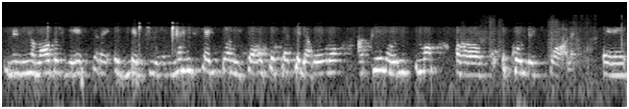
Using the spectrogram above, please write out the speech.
nel mio modo di essere e di agire. Non mi sento a riposo perché lavoro a pieno ritmo uh, con le scuole. Eh,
